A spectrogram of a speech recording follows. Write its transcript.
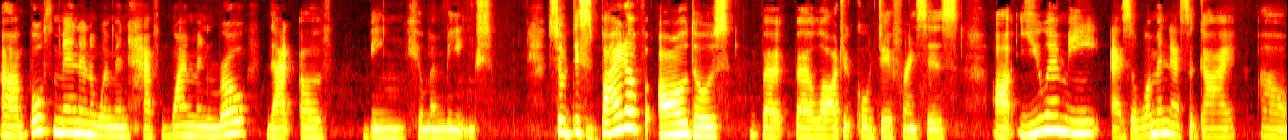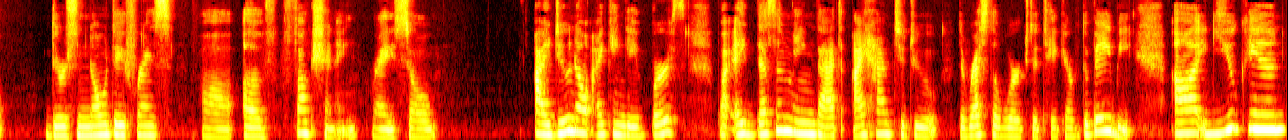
Uh, both men and women have one main role, that of being human beings. So, despite of all those bi- biological differences, uh, you and me, as a woman, as a guy, uh, there's no difference uh, of functioning, right? So, I do know I can give birth, but it doesn't mean that I have to do the rest of the work to take care of the baby. Uh, you can,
